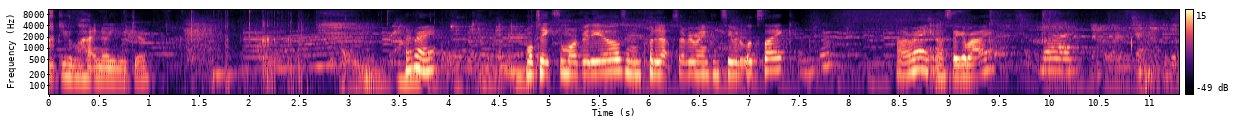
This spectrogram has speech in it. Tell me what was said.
You do, I know you do. All right. We'll take some more videos and put it up so everyone can see what it looks like. Mm-hmm. All right, you want to say goodbye? Bye.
